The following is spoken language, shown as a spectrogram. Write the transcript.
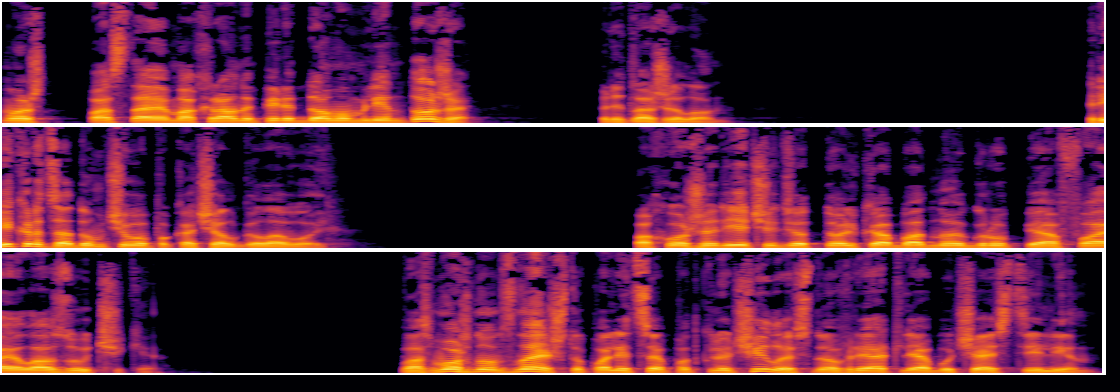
«Может, поставим охрану перед домом Лин тоже?» — предложил он. Рикард задумчиво покачал головой. Похоже, речь идет только об одной группе АФА и лазутчике. Возможно, он знает, что полиция подключилась, но вряд ли об участии Лин.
